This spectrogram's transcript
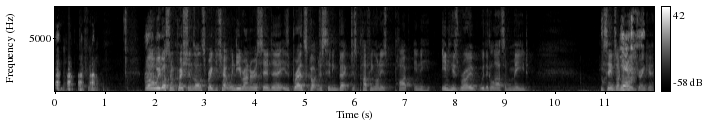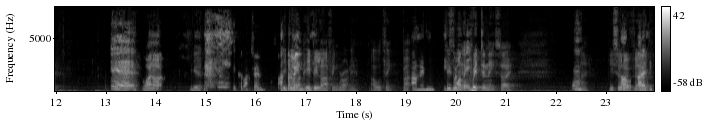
no, definitely not. Well, we got some questions on Spreaker Chat. Windy Runner has said, uh, "Is Brad Scott just sitting back, just puffing on his pipe in in his robe with a glass of mead?" He seems like Yes. a mead drinker. Yeah, why not? Yeah, Good luck to him. he'd be I mean, la- he'd be laughing right now. I would think, but I mean, he he's the one that quit, didn't he? So, Yeah. you know, he sort Oh, of I uh, don't think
